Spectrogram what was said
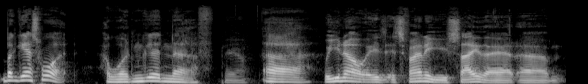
but guess what? I wasn't good enough. Yeah. Uh, well, you know, it's, it's, funny you say that. Um,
